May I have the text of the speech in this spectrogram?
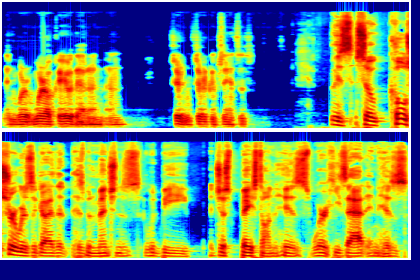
then we're we're okay with that on, on certain circumstances. Is so Cole Sherwood is a guy that has been mentioned as would be just based on his where he's at in his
